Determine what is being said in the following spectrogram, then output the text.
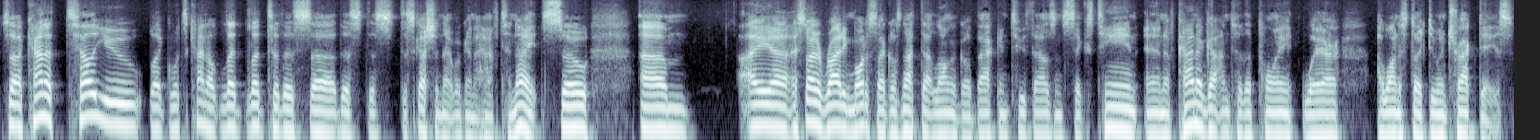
so I kind of tell you like what's kind of led led to this uh, this this discussion that we're going to have tonight. So, um, I uh, I started riding motorcycles not that long ago, back in 2016, and I've kind of gotten to the point where I want to start doing track days.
